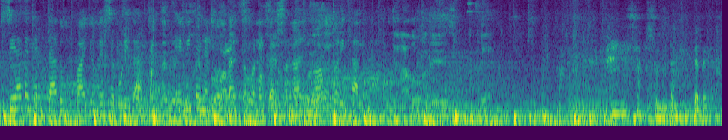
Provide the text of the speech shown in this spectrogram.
se ha detectado un fallo de seguridad. Eviten el contacto con el personal no autorizado. Es absolutamente verdad.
